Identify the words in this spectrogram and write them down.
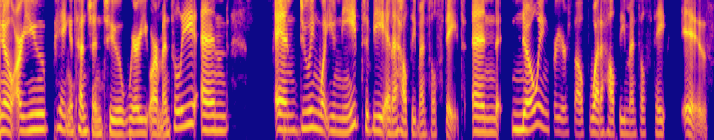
You know, are you paying attention to where you are mentally and and doing what you need to be in a healthy mental state and knowing for yourself what a healthy mental state is?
